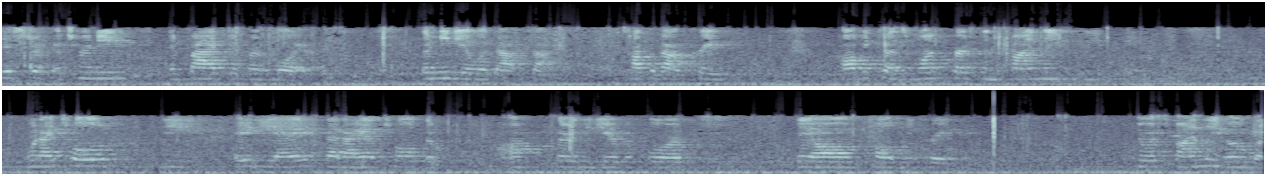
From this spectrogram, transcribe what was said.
District Attorney, and five different lawyers. The media was outside. Talk about crazy. All because one person finally believed me. When I told the ADA that I had told the officer the year before, they all called me crazy. It was finally over.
